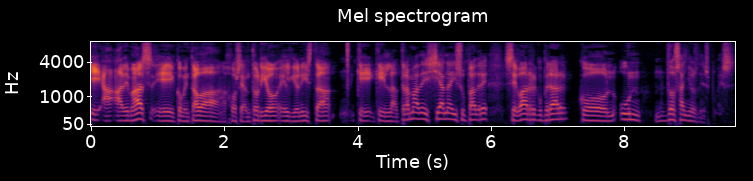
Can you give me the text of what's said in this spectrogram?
Y a, además, eh, comentaba José Antonio, el guionista, que, la trama de Shiana y su padre se va a recuperar con un dos años después.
